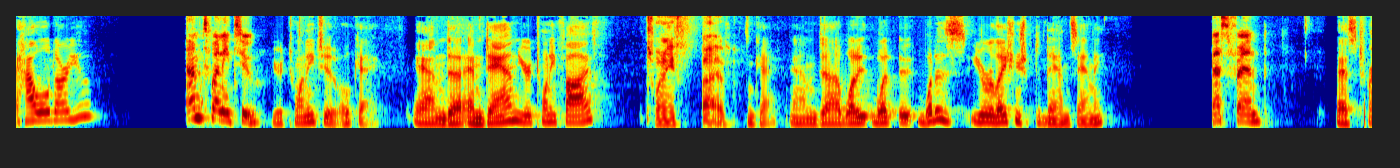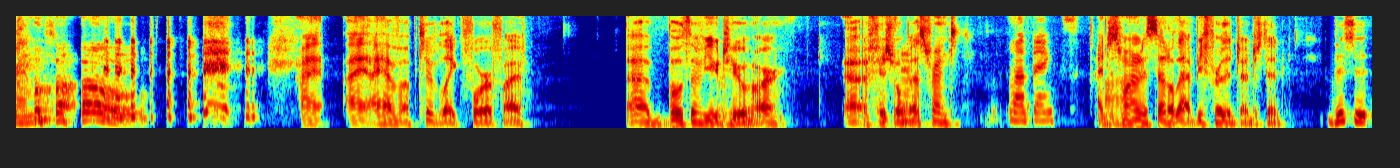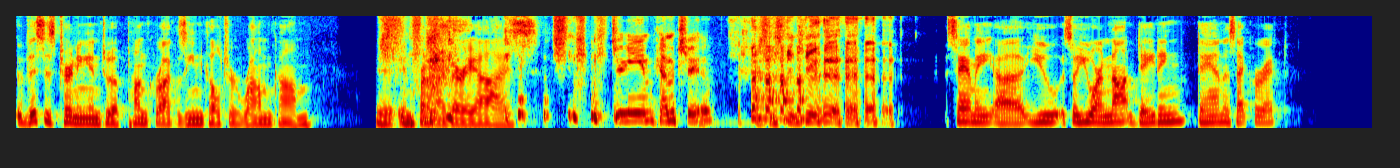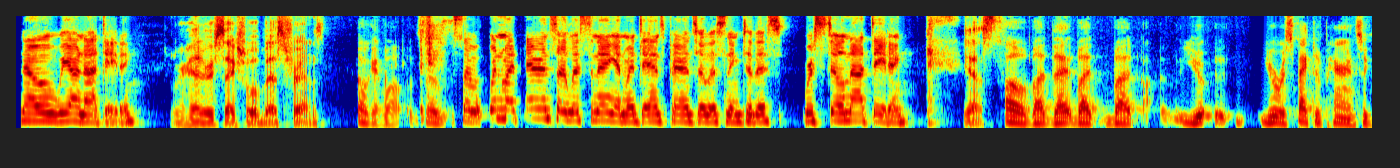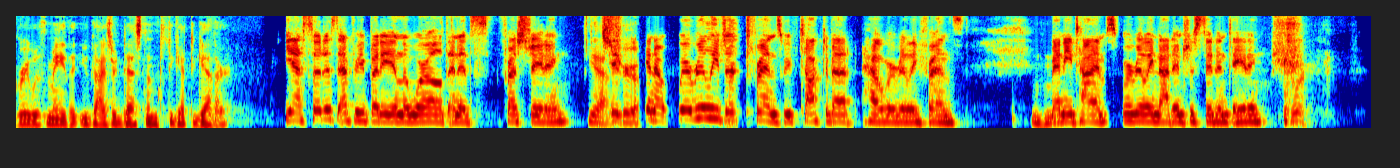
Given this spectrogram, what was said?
How old are you? I'm 22. You're 22. Okay. And uh, and Dan, you're 25. Twenty five. Okay. And uh, what what what is your relationship to Dan, Sammy? Best friend. Best friend. Oh, I, I I have up to like four or five. Uh, both of you two are uh, official best friends. Oh, thanks. I just wanted to settle that before the judge did. This is this is turning into a punk rock zine culture rom com in front of my very eyes. Dream come true. Sammy, uh, you so you are not dating Dan? Is that correct? No, we are not dating. We're heterosexual best friends. Okay. Well, so So when my parents are listening and when Dan's parents are listening to this, we're still not dating. Yes. oh, but that but but your your respective parents agree with me that you guys are destined to get together. Yeah, so does everybody in the world, and it's frustrating. Yeah. It's It- true. You know, we're really just friends. We've talked about how we're really friends Mm-hmm. many times. We're really not interested in dating Sure.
